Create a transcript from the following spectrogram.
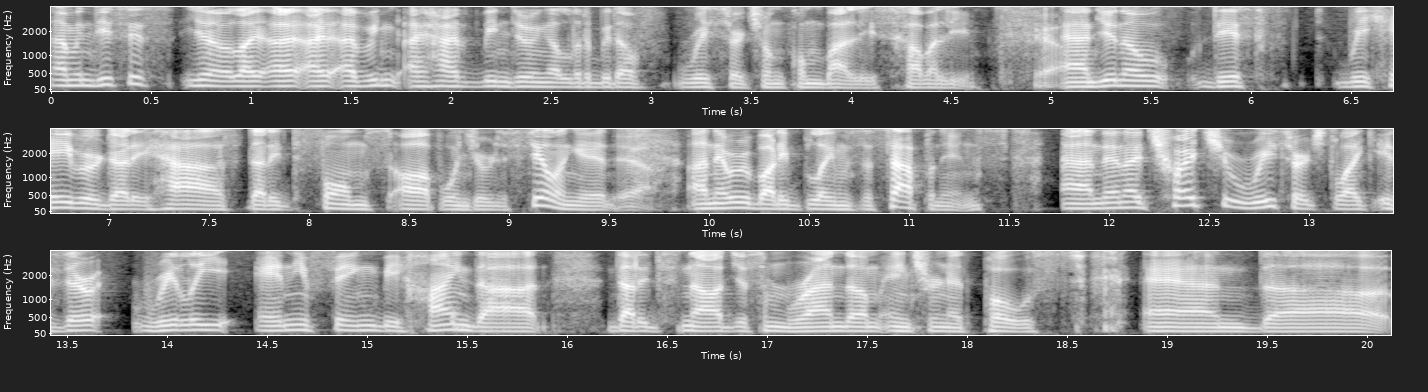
I mean, this is you know, like I I I've been I have been doing a little bit of research on convallis, javali, Yeah. and you know this behavior that it has that it foams up when you're distilling it Yeah. and everybody blames the saponins and then i tried to research like is there really anything behind that that it's not just some random internet post and uh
